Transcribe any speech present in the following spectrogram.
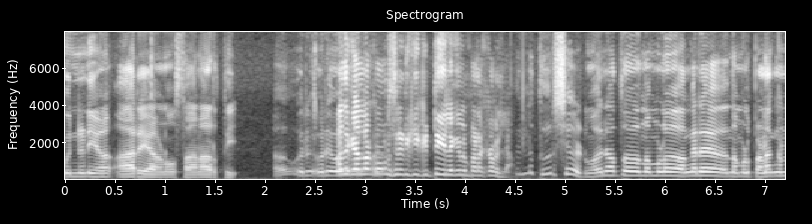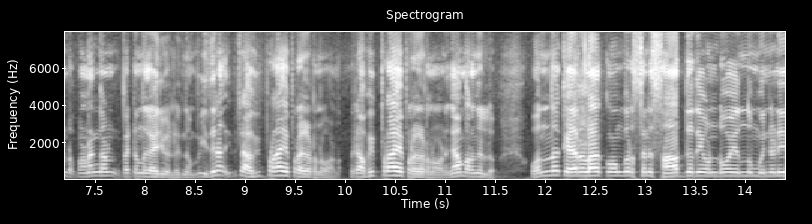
മുന്നണി ആരെയാണോ സ്ഥാനാർത്ഥി? ഒരു ഒരു അത് കേരള കോൺഗ്രസ് ഇടുക്കി കിട്ടിയില്ലെങ്കിലും പണക്കമില്ല. ഇല്ല തീർച്ചയായിട്ടും. അതിനകത്ത് നമ്മൾ അങ്ങനെ നമ്മൾ പിണങ്ങ പിണങ്ങാൻ പറ്റുന്ന കാര്യമല്ല. ഇതിന് ഒരു അഭിപ്രായ പ്രകടനമാണ്. ഒരു അഭിപ്രായ പ്രകടനമാണ്. ഞാൻ പറഞ്ഞല്ലോ ഒന്ന് കേരള കോൺഗ്രസിന് സാധ്യതയുണ്ടോ എന്ന് മുന്നണി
